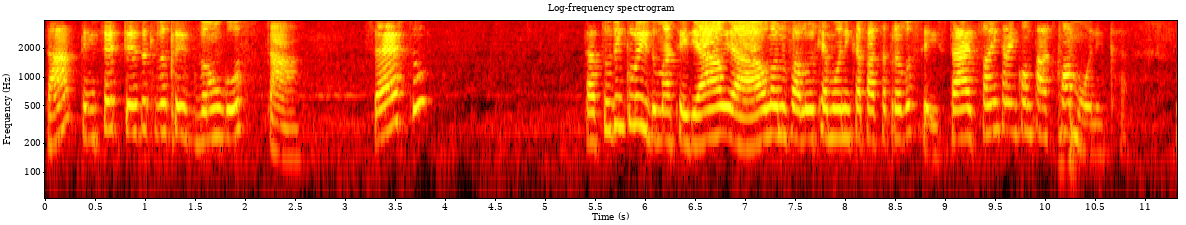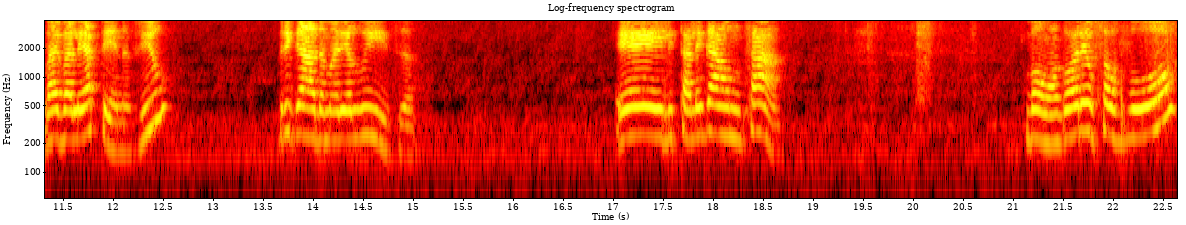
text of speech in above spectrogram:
tá? Tenho certeza que vocês vão gostar, certo? Tá tudo incluído, o material e a aula no valor que a Mônica passa pra vocês, tá? É só entrar em contato com a Mônica. Vai valer a pena, viu? Obrigada, Maria Luísa. Ele tá legal, não tá? Bom, agora eu só vou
